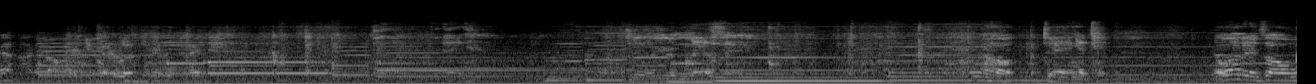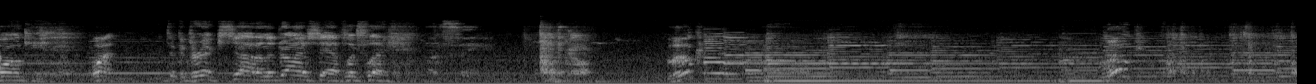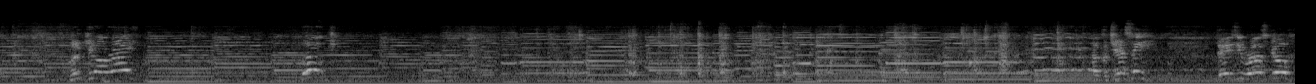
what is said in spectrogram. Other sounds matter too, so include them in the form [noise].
Oh, dang it. No wonder it's all wonky. What? Took a direct shot on the drive shaft, looks like. Let's see. Luke? Luke? Luke, you all right? Luke? Jesse? Daisy Roscoe?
